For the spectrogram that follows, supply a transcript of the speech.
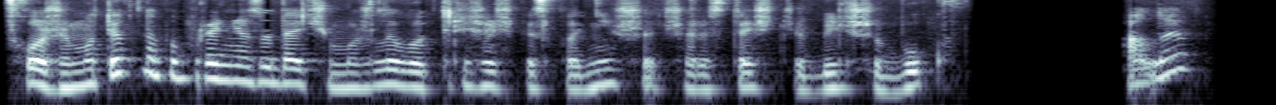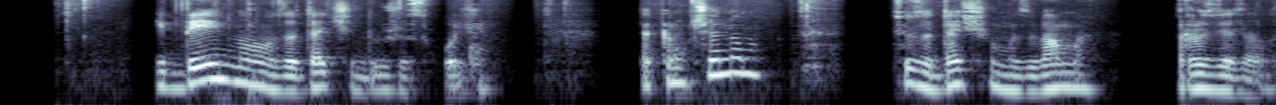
Схожий мотив на попередню задачу, можливо, трішечки складніше через те, що більше букв. Але ідейно задачі дуже схожі. Таким чином, цю задачу ми з вами розв'язали.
